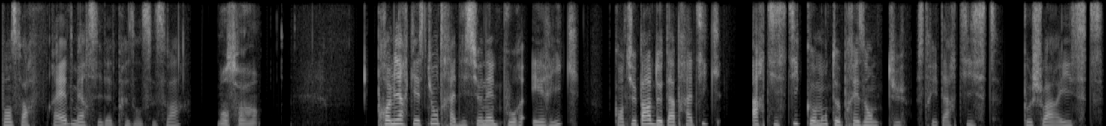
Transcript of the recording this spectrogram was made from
Bonsoir Fred, merci d'être présent ce soir. Bonsoir. Première question traditionnelle pour Eric. Quand tu parles de ta pratique artistique, comment te présentes-tu? Street artiste, pochoiriste?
